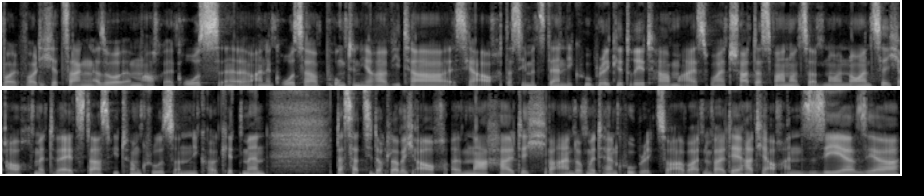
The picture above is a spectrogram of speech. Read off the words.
wollte ich jetzt sagen, also ähm, auch groß, äh, eine großer Punkt in ihrer Vita ist ja auch, dass sie mit Stanley Kubrick gedreht haben, Eyes Wide Shut. Das war 1999, auch mit Weltstars wie Tom Cruise und Nicole Kidman. Das hat sie doch, glaube ich, auch ähm, nachhaltig beeindruckt, mit Herrn Kubrick zu arbeiten, weil der hat ja auch einen sehr, sehr,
